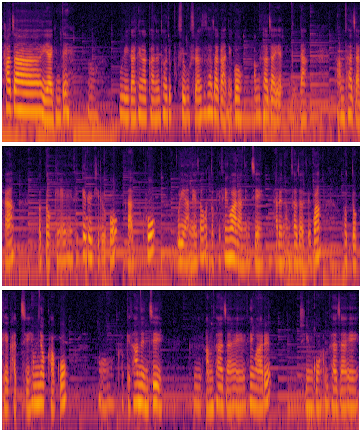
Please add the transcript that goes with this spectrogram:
사자 이야기인데 어, 우리가 생각하는 털이 북슬북슬한 수사자가 아니고 암사자 이야기입니다. 암사자가 어떻게 새끼를 기르고 낳고 우리 안에서 어떻게 생활하는지 다른 암사자들과 어떻게 같이 협력하고 어, 그렇게 사는지 그 암사자의 생활을 주인공 암사자의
